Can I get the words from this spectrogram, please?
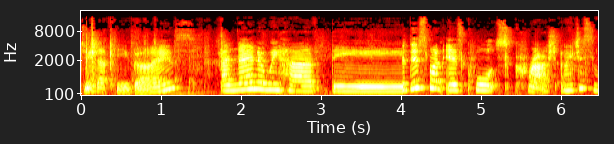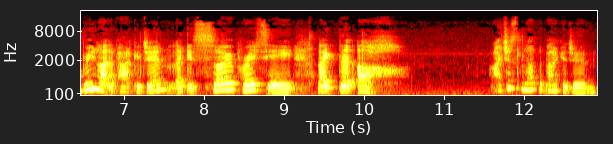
do that for you guys. And then we have the this one is quartz crush and i just really like the packaging. Like it's so pretty. Like the oh i just love the packaging.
